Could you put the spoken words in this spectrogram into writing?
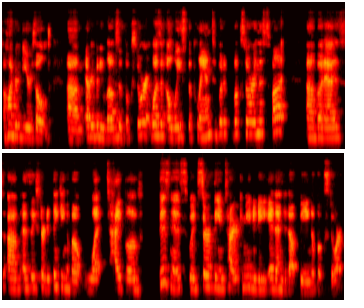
100 years old. Um, everybody loves a bookstore. It wasn't always the plan to put a bookstore in this spot, uh, but as um, as they started thinking about what type of business would serve the entire community, it ended up being a bookstore.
